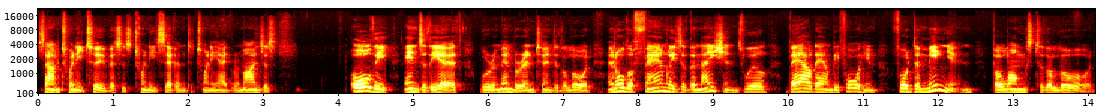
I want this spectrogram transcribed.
Psalm 22, verses 27 to 28, reminds us all the ends of the earth will remember and turn to the Lord, and all the families of the nations will bow down before him, for dominion belongs to the Lord,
